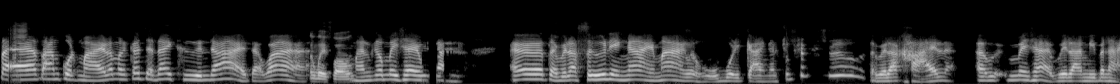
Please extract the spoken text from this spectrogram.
แต่ตามกฎหมายแล้วมันก็จะได้คืนได้ แต่ว่าต้องไปฟ้องมันก็ไม่ใช่ว่าเออ แต่เวลาซื้อเนี่ยง่ายมากเลยโหบริการกันชุบชุบชุบแต่เวลาขายแหละเออไม่ใช่ เวลามีปัญหา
